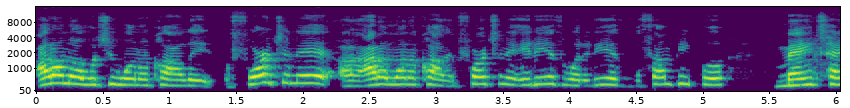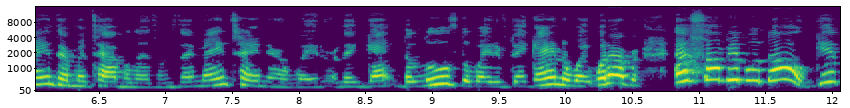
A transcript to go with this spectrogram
I don't know what you want to call it, fortunate. I don't want to call it fortunate. It is what it is. But some people maintain their metabolisms, they maintain their weight, or they gain to lose the weight if they gain the weight, whatever. And some people don't. Get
